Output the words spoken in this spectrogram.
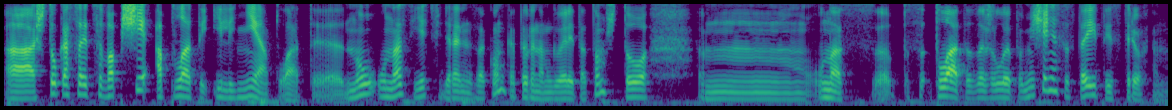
А, что касается вообще оплаты или не оплаты, ну, у нас есть федеральный закон, который нам говорит о том, что у нас э, плата за жилое помещение состоит из трех. Там,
